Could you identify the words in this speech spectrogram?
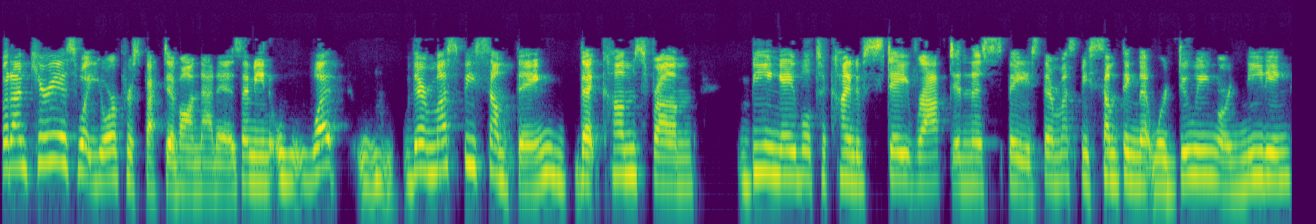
but I'm curious what your perspective on that is. I mean, what there must be something that comes from being able to kind of stay wrapped in this space. There must be something that we're doing or needing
